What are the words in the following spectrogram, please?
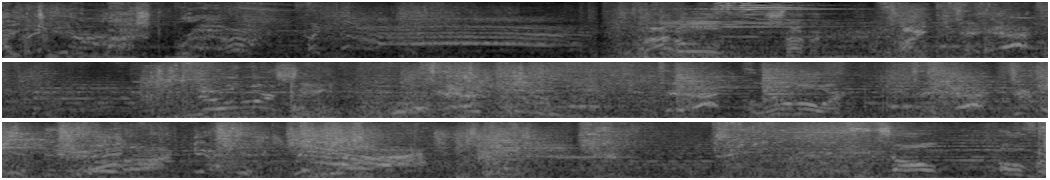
Fight to your last breath. Battle seven. Fight! No mercy! A little more. It's all over.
